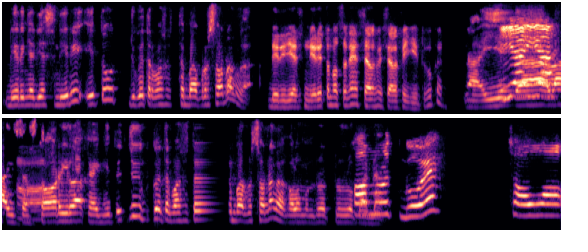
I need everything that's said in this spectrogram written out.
dirinya dia sendiri itu juga termasuk tebak persona nggak? Diri dia sendiri itu maksudnya selfie-selfie gitu kan? Nah Iya, iya, iya. lah, insta Oh. story lah kayak gitu juga termasuk tebak persona nggak kalau menurut lu Kalau menurut gue cowok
